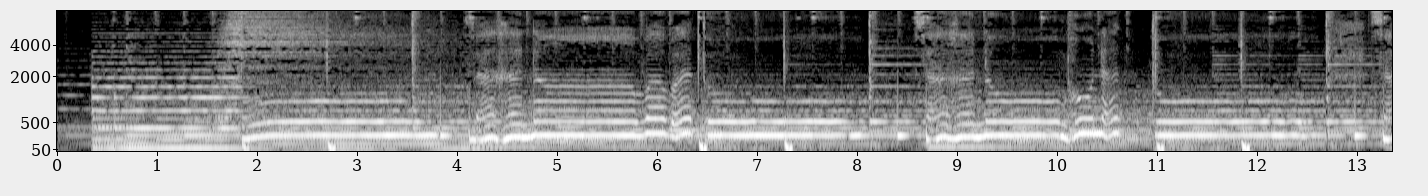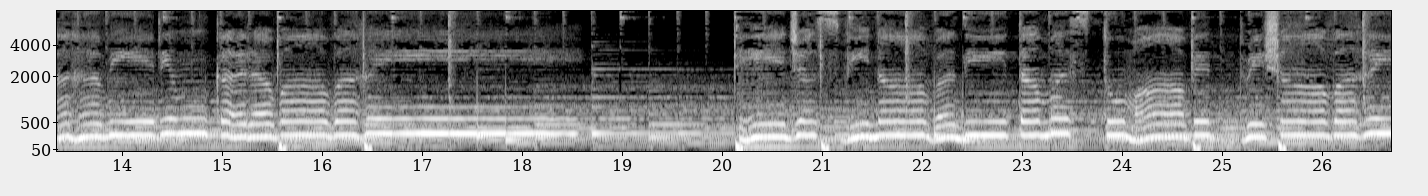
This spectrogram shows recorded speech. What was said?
सहनाववतु। सहनो भुनक्तु सह वीर्यं करवावहै। तेजस्विनावदीतमस्तु मा विद्विषावहै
